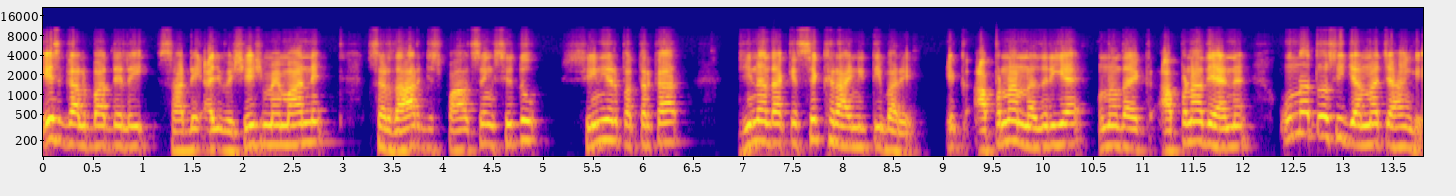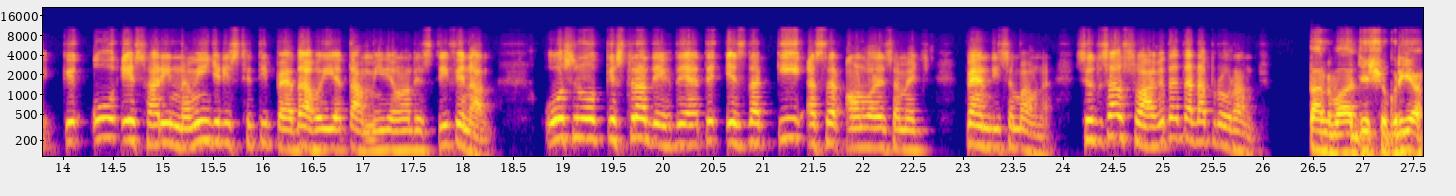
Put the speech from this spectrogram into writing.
ਇਸ ਗੱਲਬਾਤ ਦੇ ਲਈ ਸਾਡੇ ਅੱਜ ਵਿਸ਼ੇਸ਼ ਮਹਿਮਾਨ ਨੇ ਸਰਦਾਰ ਜਸਪਾਲ ਸਿੰਘ ਸਿੱਧੂ, ਸੀਨੀਅਰ ਪੱਤਰਕਾਰ, ਜਿਨ੍ਹਾਂ ਦਾ ਕਿ ਸਿੱਖ ਰਾਜਨੀਤੀ ਬਾਰੇ ਇੱਕ ਆਪਣਾ ਨਜ਼ਰੀਆ ਹੈ, ਉਹਨਾਂ ਦਾ ਇੱਕ ਆਪਣਾ ਅਧਿਐਨ ਹੈ। ਉਹਨਾਂ ਤੋਂ ਅਸੀਂ ਜਾਨਣਾ ਚਾਹਾਂਗੇ ਕਿ ਉਹ ਇਹ ਸਾਰੀ ਨਵੀਂ ਜਿਹੜੀ ਸਥਿਤੀ ਪੈਦਾ ਹੋਈ ਹੈ ਧਾਮੀ ਦੇ ਉਹਨਾਂ ਦੇ ਅਸਤੀਫੇ ਨਾਲ ਉਸ ਨੂੰ ਕਿਸ ਤਰ੍ਹਾਂ ਦੇਖਦੇ ਆ ਤੇ ਇਸ ਦਾ ਕੀ ਅਸਰ ਆਉਣ ਵਾਲੇ ਸਮੇਂ 'ਚ ਪੈਣ ਦੀ ਸੰਭਾਵਨਾ ਸਿੱਧੂ ਸਾਹਿਬ ਸਵਾਗਤ ਹੈ ਤੁਹਾਡਾ ਪ੍ਰੋਗਰਾਮ 'ਚ। ਧੰਨਵਾਦ ਜੀ ਸ਼ੁਕਰੀਆ।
